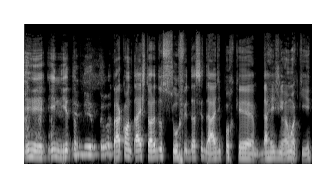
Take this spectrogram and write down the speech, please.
e, e Nito, Nito. para contar a história do surf da cidade, porque da região aqui,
